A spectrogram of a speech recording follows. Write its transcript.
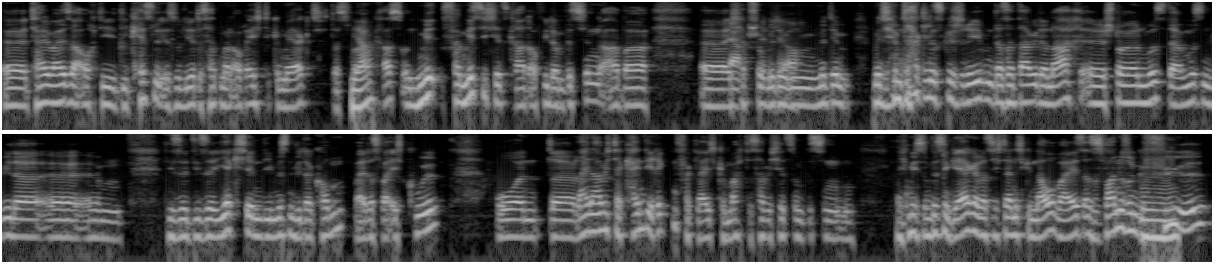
äh, teilweise auch die, die Kessel isoliert, das hat man auch echt gemerkt. Das war ja. krass und vermisse ich jetzt gerade auch wieder ein bisschen, aber äh, ja, ich habe schon mit dem, mit, dem, mit dem Douglas geschrieben, dass er da wieder nachsteuern muss. Da müssen wieder äh, ähm, diese, diese Jäckchen, die müssen wieder kommen, weil das war echt cool. Und äh, leider habe ich da keinen direkten Vergleich gemacht. Das habe ich jetzt so ein bisschen habe ich mich so ein bisschen geärgert, dass ich da nicht genau weiß. Also es war nur so ein mhm. Gefühl,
